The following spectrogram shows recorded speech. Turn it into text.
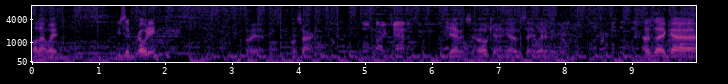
Hold on, wait. You said Roadi? Oh, yeah. Oh, sorry. Javits. Oh, okay. Yeah, I was saying, wait a minute here. I was like, uh.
